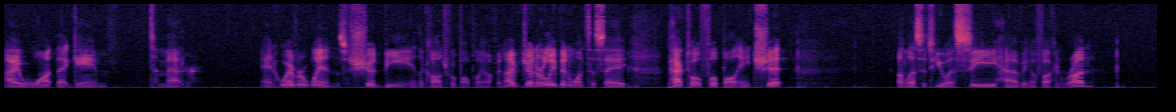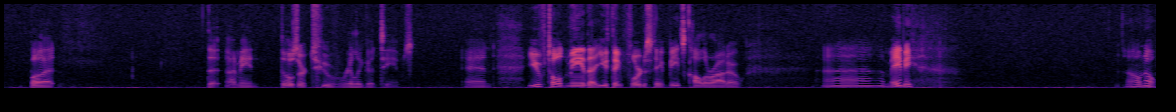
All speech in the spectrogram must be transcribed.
I want that game to matter. And whoever wins should be in the college football playoff. And I've generally been one to say Pac 12 football ain't shit unless it's USC having a fucking run. But th- I mean, those are two really good teams. And you've told me that you think Florida State beats Colorado. Uh, maybe. I don't know.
